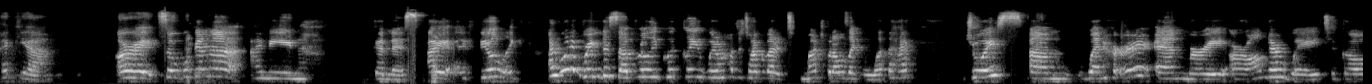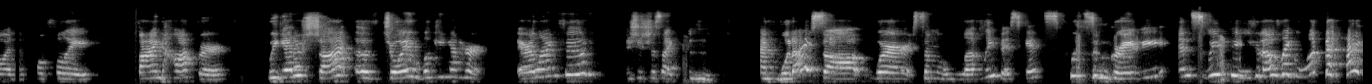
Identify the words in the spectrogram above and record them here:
Heck yeah. All right, so we're gonna, I mean, goodness, I, I feel like I want to bring this up really quickly. We don't have to talk about it too much, but I was like, what the heck? Joyce, um, when her and Murray are on their way to go and hopefully find Hopper, we get a shot of Joy looking at her airline food, and she's just like, "Mhm." and what I saw were some lovely biscuits with some gravy and sweet peas, and I was like, what the heck,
